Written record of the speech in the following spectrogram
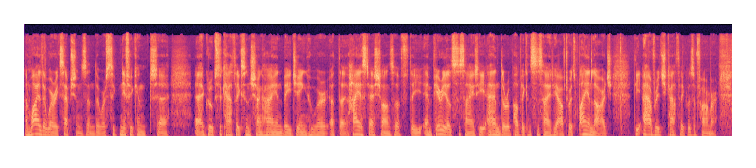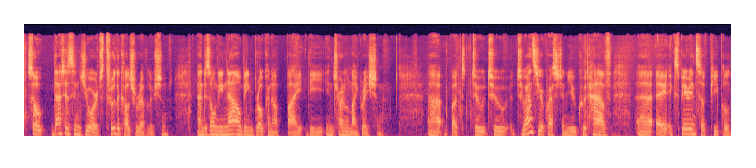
And while there were exceptions, and there were significant uh, uh, groups of Catholics in Shanghai and Beijing who were at the highest echelons of the imperial society and the republican society afterwards, by and large, the average Catholic was a farmer. So that has endured through the Cultural Revolution and is only now being broken up by the internal migration. Uh, but to to to answer your question, you could have uh, a experience of people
